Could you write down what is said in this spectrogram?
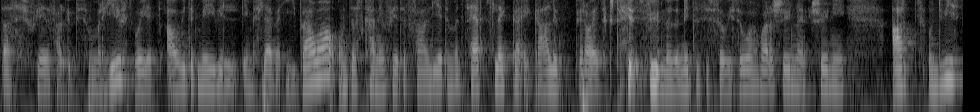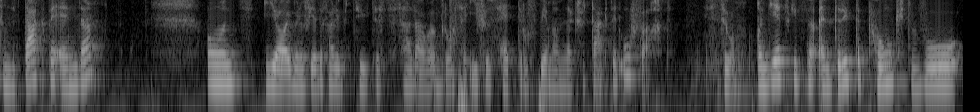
das ist auf jeden Fall etwas, was mir hilft, wo ich jetzt auch wieder mehr will in mein Leben einbauen und das kann ich auf jeden Fall jedem ins Herz legen, egal ob ihr euch jetzt gestresst fühlt oder nicht. Das ist sowieso eine schöne, schöne Art und Weise, um den Tag zu beenden. Und ja, ich bin auf jeden Fall überzeugt, dass das halt auch einen großen Einfluss hat darauf, wie man am nächsten Tag dann aufwacht. So, und jetzt gibt es noch einen dritten Punkt, wo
